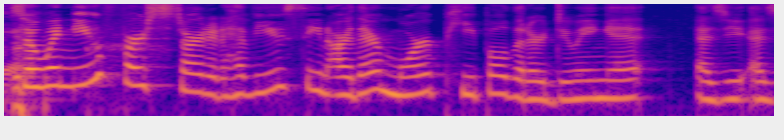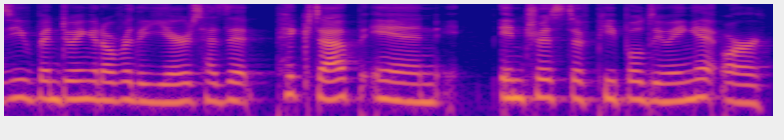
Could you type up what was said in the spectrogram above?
So when you first started, have you seen are there more people that are doing it as you as you've been doing it over the years? Has it picked up in interest of people doing it or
